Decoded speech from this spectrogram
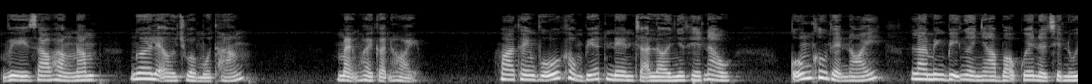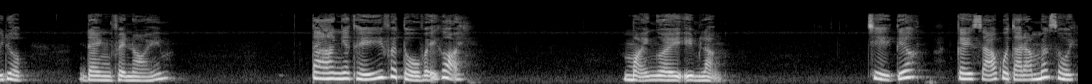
Vì sao hàng năm ngươi lại ở chùa một tháng? Mạnh Hoài Cận hỏi. Hoa Thành Vũ không biết nên trả lời như thế nào, cũng không thể nói là mình bị người nhà bỏ quên ở trên núi được. Đành phải nói Ta nghe thấy Phật tổ vẫy gọi. Mọi người im lặng. Chỉ tiếc Cây sáo của ta đã mất rồi.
